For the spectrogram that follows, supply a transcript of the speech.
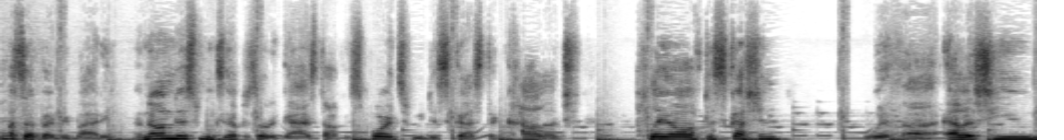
What's up, everybody? And on this week's episode of Guys Talking Sports, we discussed the college playoff discussion with uh, LSU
